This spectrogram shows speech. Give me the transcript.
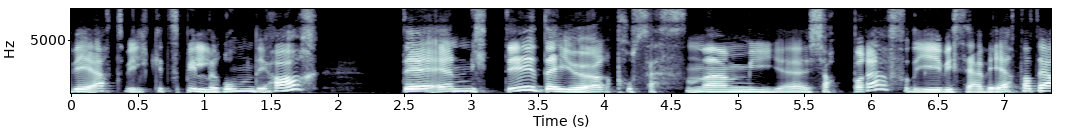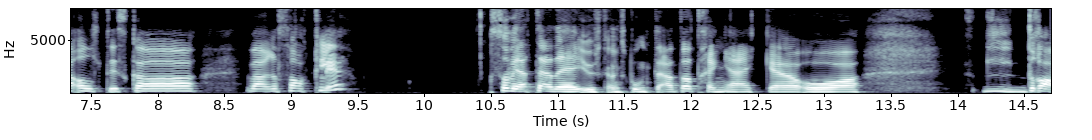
vet hvilket spillerom de har, det er nyttig. Det gjør prosessene mye kjappere, fordi hvis jeg vet at jeg alltid skal være saklig, så vet jeg det i utgangspunktet. Da trenger jeg ikke å dra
